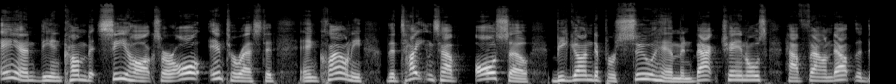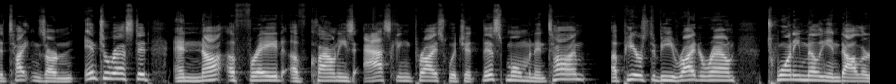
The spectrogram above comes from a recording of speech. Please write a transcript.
and the incumbent Seahawks are all interested in Clowney, the Titans have also begun to pursue him, and back channels have found out that the Titans are interested and not afraid of Clowney's asking price, which at this moment in time appears to be right around $20 million a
